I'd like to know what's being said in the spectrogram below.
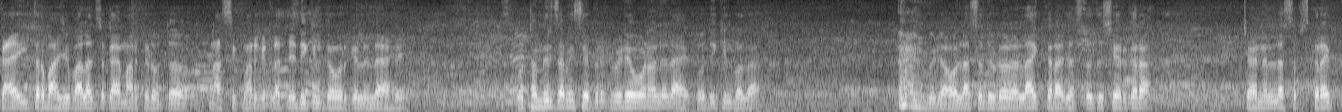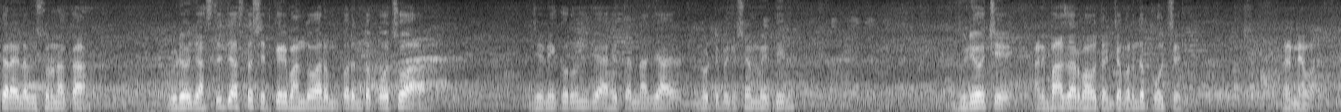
काय इतर भाजीपालाचं काय मार्केट होतं नाशिक मार्केटला ते देखील कवर केलेलं आहे. कोथंबीरचा मी सेपरेट व्हिडिओ बनवलेला आहे तो देखील बघा. व्हिडिओ आवडला असेल तर व्हिडिओला लाईक करा जास्त तर शेअर करा. चॅनलला सबस्क्राईब करायला विसरू नका. व्हिडिओ जास्तीत जास्त शेतकरी बांधवांपर्यंत पोचवा जेणेकरून जे आहे त्यांना ज्या नोटिफिकेशन मिळतील व्हिडिओचे आणि बाजारभाव त्यांच्यापर्यंत पोहोचेल. धन्यवाद.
